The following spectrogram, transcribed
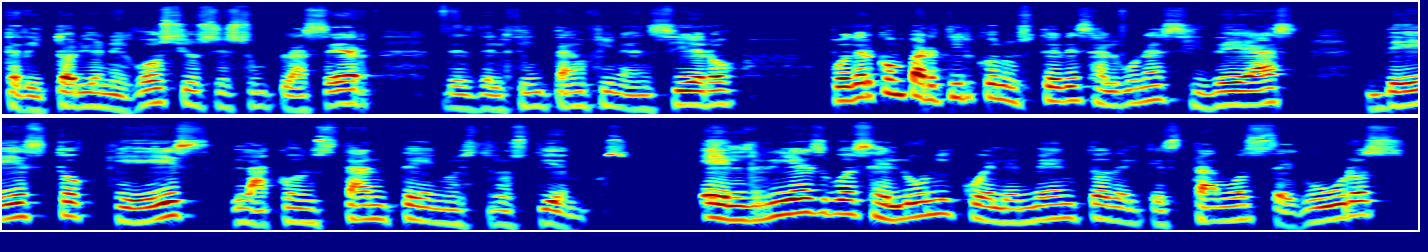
Territorio Negocios. Es un placer desde el fin tan financiero poder compartir con ustedes algunas ideas de esto que es la constante en nuestros tiempos. El riesgo es el único elemento del que estamos seguros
